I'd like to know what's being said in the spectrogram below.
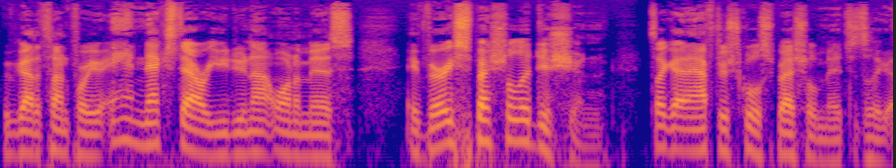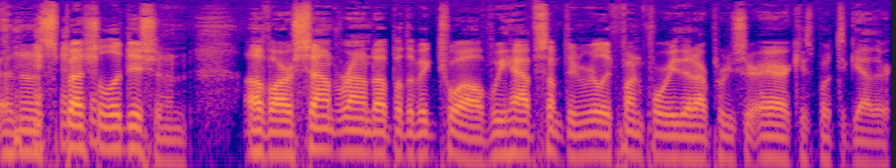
We've got a ton for you. And next hour, you do not want to miss a very special edition it's like an after school special, Mitch. It's like a special edition of our sound roundup of the Big 12. We have something really fun for you that our producer Eric has put together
